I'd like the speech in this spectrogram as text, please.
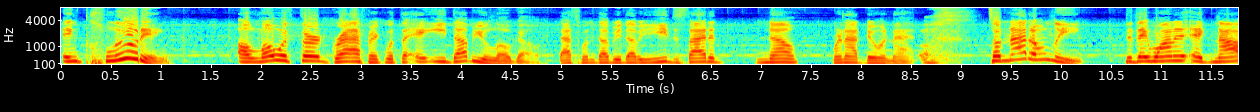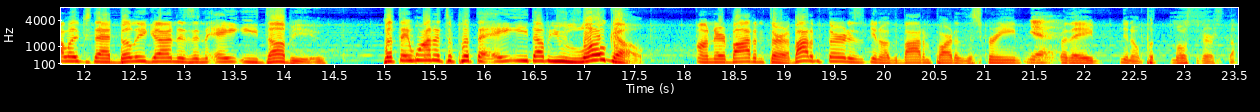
including a lower third graphic with the AEW logo. That's when WWE decided, no, we're not doing that. So not only did they want to acknowledge that Billy Gunn is in AEW, but they wanted to put the AEW logo on their bottom third. Bottom third is, you know, the bottom part of the screen Yeah. where they, you know, put most of their stuff.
